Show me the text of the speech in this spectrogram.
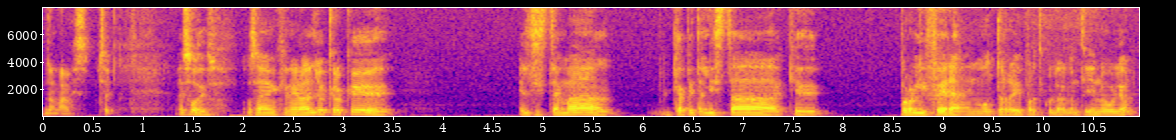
no mames. Sí, es odioso. O sea, en general yo creo que el sistema capitalista que prolifera en Monterrey particularmente y en Nuevo León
